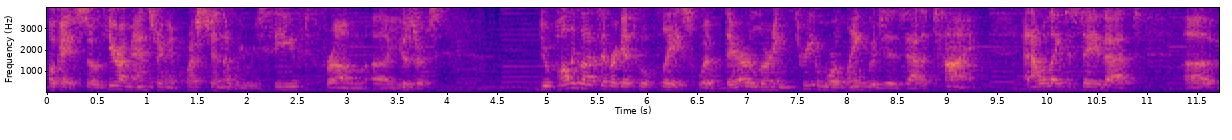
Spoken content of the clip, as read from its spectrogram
Okay, so here I'm answering a question that we received from uh, users. Do polyglots ever get to a place where they're learning three or more languages at a time? And I would like to say that uh,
